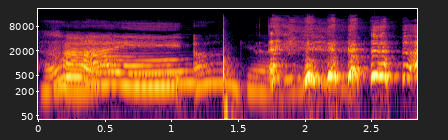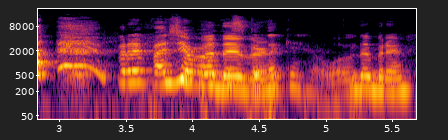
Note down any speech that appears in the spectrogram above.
Hi! Oh god. Prepač, ja mám také hello. Dobre.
